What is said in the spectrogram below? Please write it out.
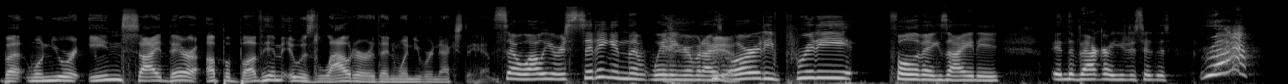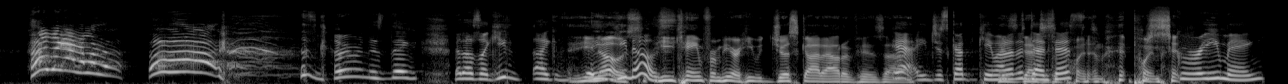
But when you were inside there, up above him, it was louder than when you were next to him. So while we were sitting in the waiting room and I was Yeah. already pretty full of anxiety, in the background you just heard this. "Rah! Ah!" From this thing, and I was like, he like He knows. He knows. He came from here. He just got out of his. Uh, yeah, he just got came out of the dentist dentist, appointment. appointment. screaming,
